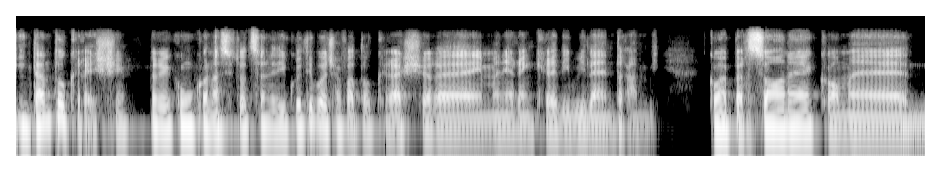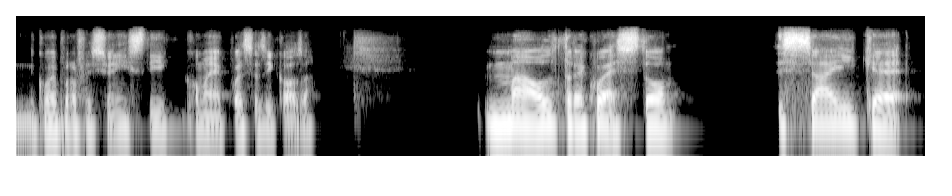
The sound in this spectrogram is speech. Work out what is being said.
intanto cresci, perché comunque una situazione di quel tipo ci ha fatto crescere in maniera incredibile entrambi, come persone, come, come professionisti, come qualsiasi cosa. Ma oltre questo, sai che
